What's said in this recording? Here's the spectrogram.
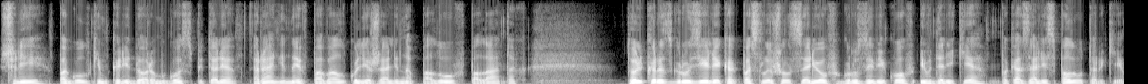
Шли по гулким коридорам госпиталя, раненые в повалку лежали на полу, в палатах. Только разгрузили, как послышался рев грузовиков, и вдалеке показались полуторки.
